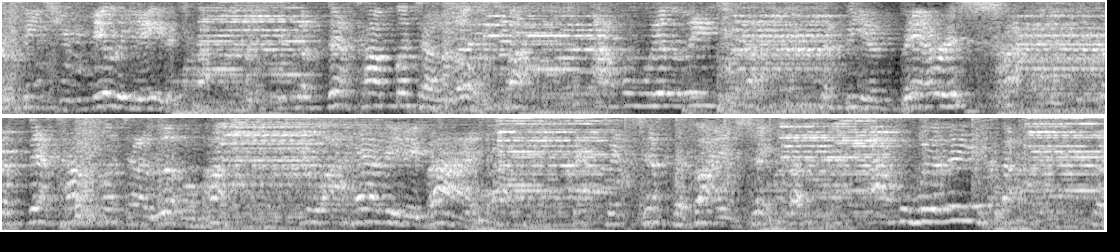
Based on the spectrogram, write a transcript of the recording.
to be humiliated because that's how much I love. I'm willing to be embarrassed because that's how much I love him. Do I have anybody that can testify and say, I'm willing to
